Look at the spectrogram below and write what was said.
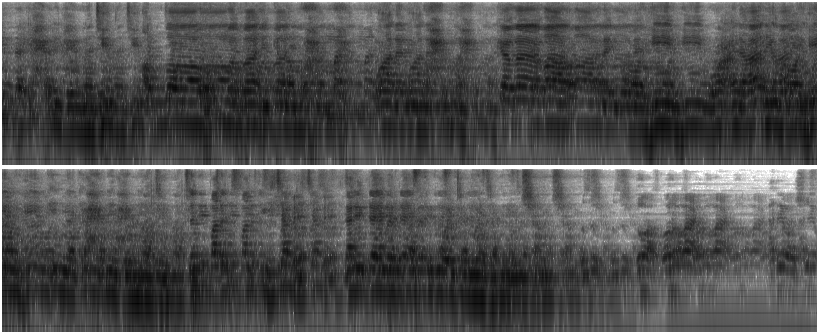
ইন্নাকা হামিদুম মাজিদ। আল্লাহুম্মা বারিক আলা মুহাম্মদ ওয়া আলা আলি মুহাম্মদ। কামা বারাকতা আলা ইব্রাহিম ওয়া আলা আলি ইব্রাহিম ইন্নাকা হামিদুম মাজিদ যদি পারেন স্মৃতি হিসাবে গাড়ি ড্রাইভার কাছ থেকে ওইটা নিয়ে যাবেন ইনশাআল্লাহ দোয়া করো ভাই আরে অসুস্থ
